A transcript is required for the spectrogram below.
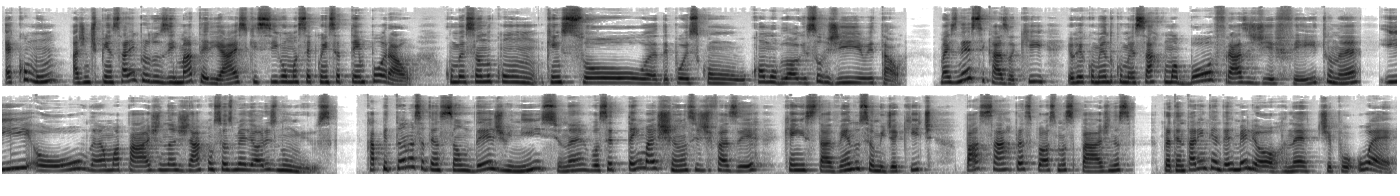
É comum a gente pensar em produzir materiais que sigam uma sequência temporal, começando com quem sou, depois com como o blog surgiu e tal. Mas nesse caso aqui, eu recomendo começar com uma boa frase de efeito, né? E ou né, uma página já com seus melhores números. Captando essa atenção desde o início, né, você tem mais chances de fazer quem está vendo o seu Media Kit passar para as próximas páginas para tentar entender melhor, né? Tipo, ué,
